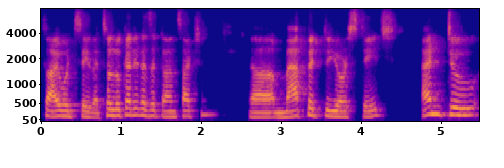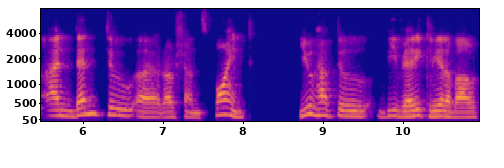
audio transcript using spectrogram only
So I would say that. So look at it as a transaction uh, map it to your stage and to and then to uh, Ravshan's point, you have to be very clear about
